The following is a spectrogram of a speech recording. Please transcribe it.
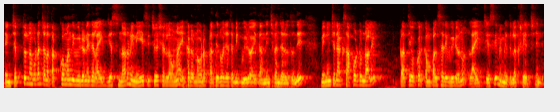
నేను చెప్తున్నా కూడా చాలా తక్కువ మంది వీడియోని అయితే లైక్ చేస్తున్నారు. నేను ఏ సిచ్యువేషన్లో ఉన్నా ఎక్కడ ఉన్నా కూడా ప్రతిరోజు అయితే మీకు వీడియో అయితే అందించడం జరుగుతుంది. మీ నుంచి నాకు సపోర్ట్ ఉండాలి. ప్రతి ఒక్కరు కంపల్సరీ వీడియోను లైక్ చేసి మీ మిత్రులకు షేర్ చేయండి.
